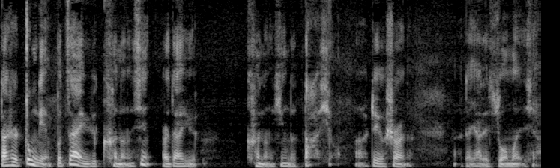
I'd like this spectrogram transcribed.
但是重点不在于可能性，而在于可能性的大小啊。这个事儿呢，啊，大家得琢磨一下。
